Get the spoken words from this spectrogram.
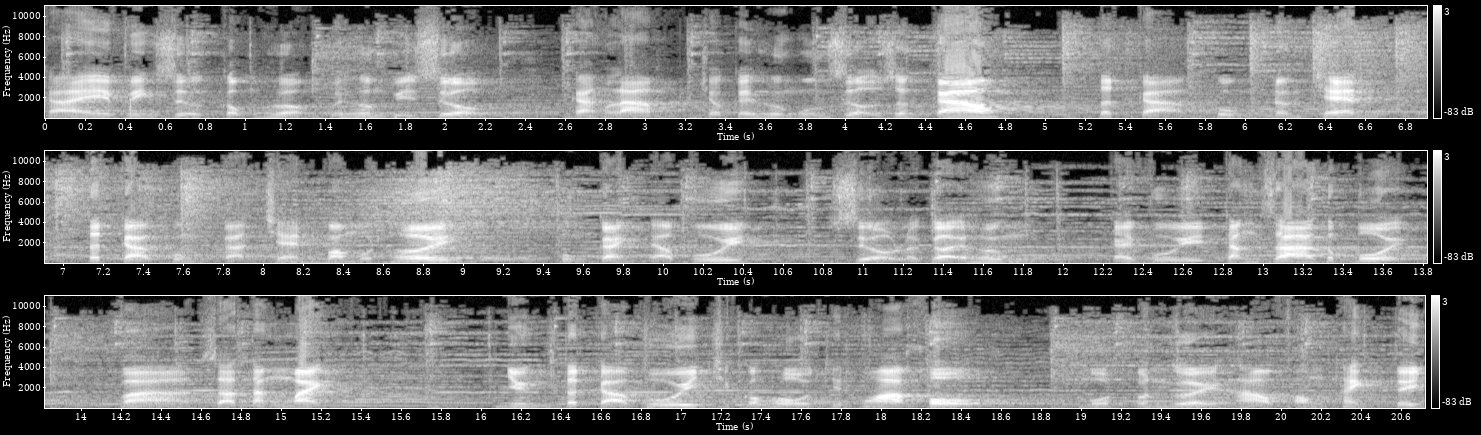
Cái vinh dự cộng hưởng với hương vị rượu Càng làm cho cái hướng uống rượu dâng cao. Tất cả cùng nâng chén, Tất cả cùng cạn chén qua một hơi, Khung cảnh đã vui, Rượu lại gợi hứng, Cái vui tăng ra gấp bội Và gia tăng mạnh. Nhưng tất cả vui chỉ có hồ thiết hoa khổ. Một con người hào phóng thành tính,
